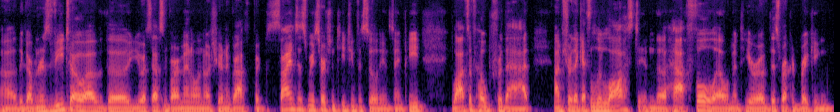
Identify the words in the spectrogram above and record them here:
uh, the governor's veto of the USF's Environmental and Oceanographic Sciences Research and Teaching Facility in St. Pete. Lots of hope for that. I'm sure that gets a little lost in the half full element here of this record breaking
